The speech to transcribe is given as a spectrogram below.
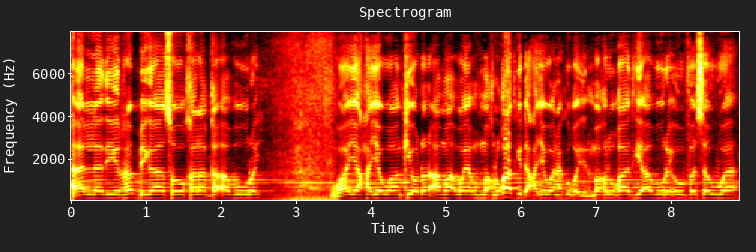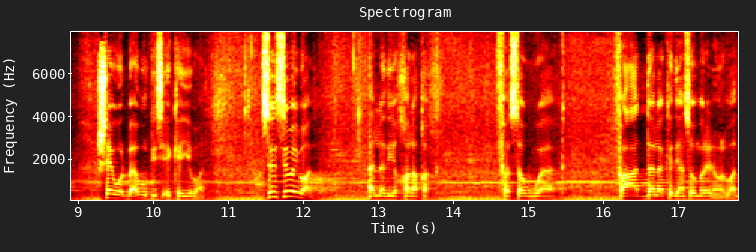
alladii rabbigaas oo khalaqa abuuray. Waaya xayawaankii oo dhan ama makhluuqaadkii dha xayawaan ku qaydin. Makhluuqaadkii abuuray oo fasawa shay walba abuurkiisa ekeeyay baad sinsimay baad alladii khalaqak fasawaak فعدلك دي ان سو مرين بعد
